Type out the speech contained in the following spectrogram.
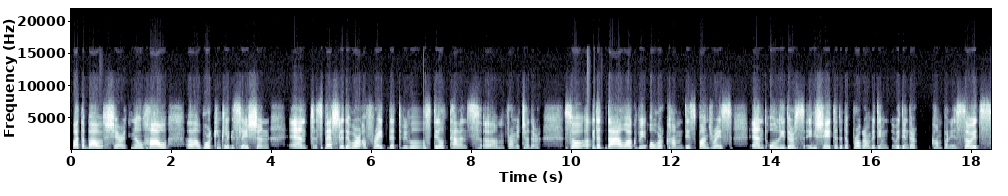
What about shared know-how, uh, working legislation? And especially they were afraid that we will steal talents um, from each other. So uh, with the dialogue, we overcome these boundaries and all leaders initiated the program within, within their companies. So it's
